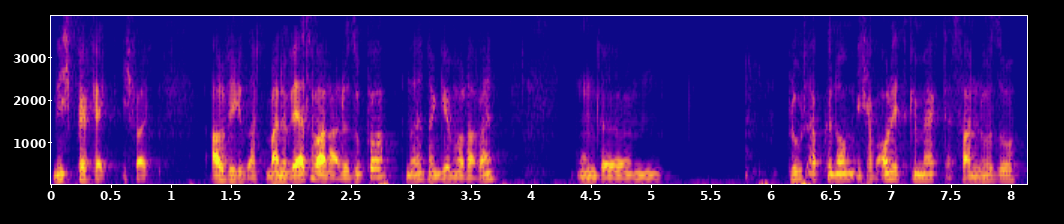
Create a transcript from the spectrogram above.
Nicht perfekt, ich weiß. Aber wie gesagt, meine Werte waren alle super, ne? Dann gehen wir da rein. Und ähm, Blut abgenommen. Ich habe auch nichts gemerkt. Das war nur so,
